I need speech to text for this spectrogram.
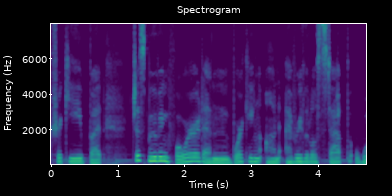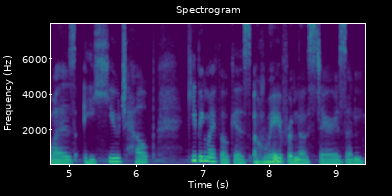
tricky, but just moving forward and working on every little step was a huge help keeping my focus away from those stairs and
